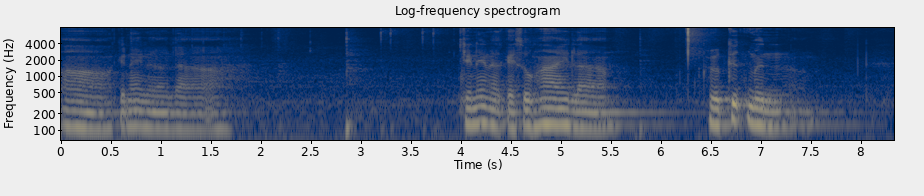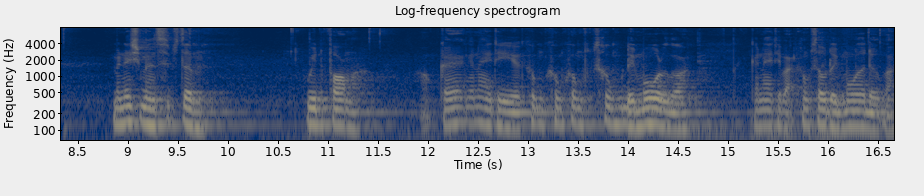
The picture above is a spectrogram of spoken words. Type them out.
À, cái này là là cái này là cái số 2 là recruitment management system Winform à ok cái này thì không không không không demo được rồi. Cái này thì bạn không sâu demo ra được rồi.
